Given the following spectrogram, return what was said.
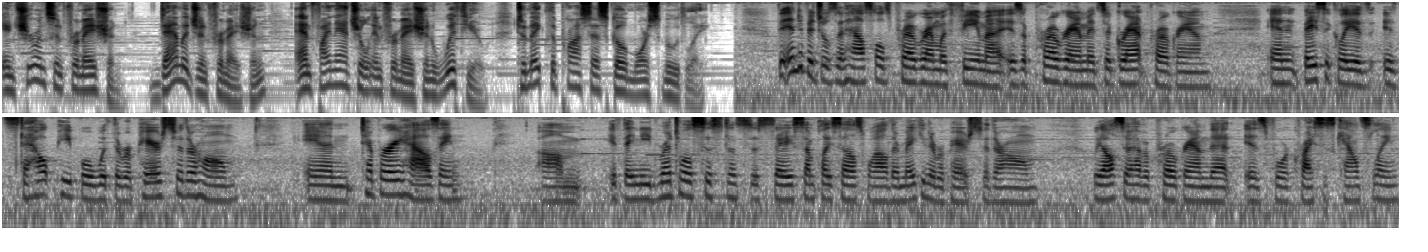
insurance information, damage information, and financial information with you to make the process go more smoothly. The Individuals and Households program with FEMA is a program, it's a grant program, and basically it's, it's to help people with the repairs to their home and temporary housing, um, if they need rental assistance to stay someplace else while they're making the repairs to their home. We also have a program that is for crisis counseling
